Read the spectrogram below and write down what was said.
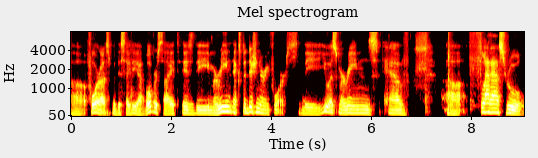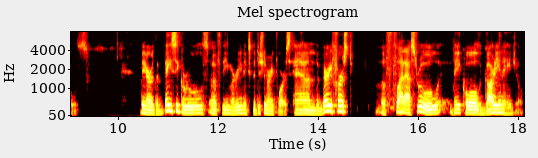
uh, for us with this idea of oversight is the Marine Expeditionary Force. The US Marines have uh, flat ass rules. They are the basic rules of the Marine Expeditionary Force. And the very first a flat ass rule they called guardian angel.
